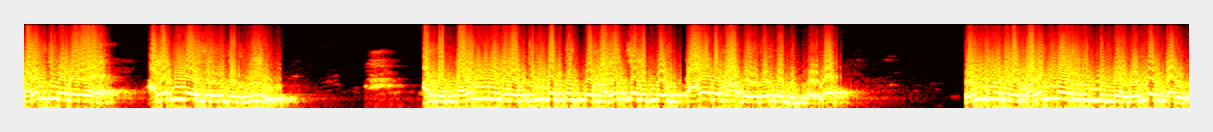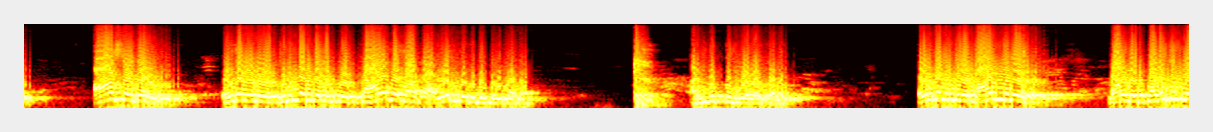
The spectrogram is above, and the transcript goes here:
பரந்தினுடைய அழகிலே இருந்த மீன் அந்த பரந்தினுடைய துன்பத்துக்கும் அலைச்சலுக்கும் காரணமாக இருந்தது போல எங்களுடைய மனதிலே இருக்கின்ற எண்ணங்கள் ஆசைகள் எங்களுடைய துன்பங்களுக்கு காரணமாக அமைந்து விடுகின்றன அன்புக்குரியவர்களும் எங்களுடைய வாழ்விலே நாங்கள் படுகின்ற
